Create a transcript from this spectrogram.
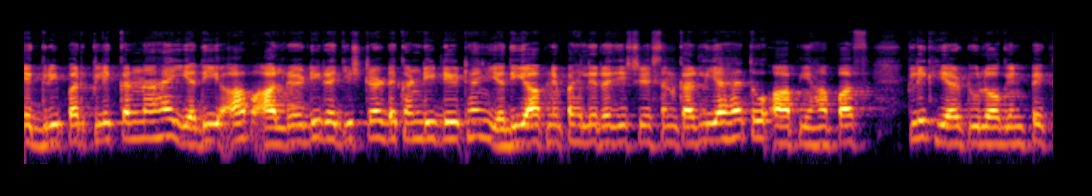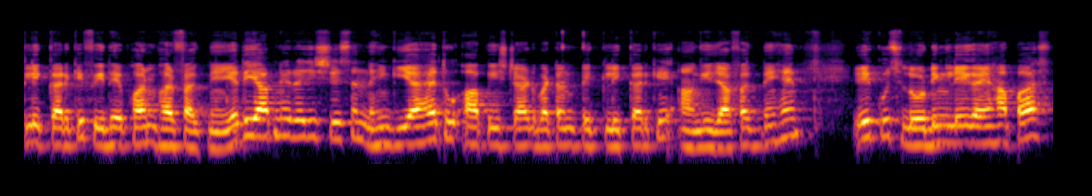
एग्री पर क्लिक करना है। यदि आप ऑलरेडी रजिस्टर्ड कैंडिडेट हैं, यदि आपने पहले रजिस्ट्रेशन कर लिया है तो आप यहाँ पर click here to log in पर क्लिक करके सीधे फॉर्म भर सकते हैं। यदि आपने रजिस्ट्रेशन नहीं किया है तो आप स्टार्ट बटन पर क्लिक करके आगे जा सकते हैं। ये कुछ लोडिंग लेगा यहाँ पास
